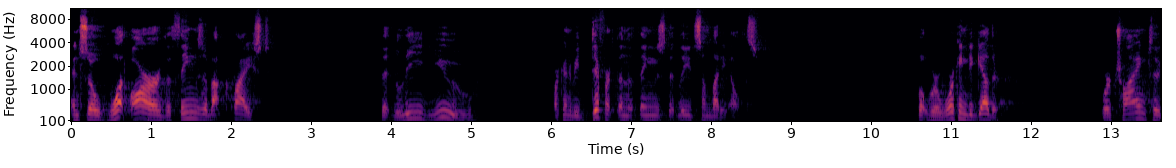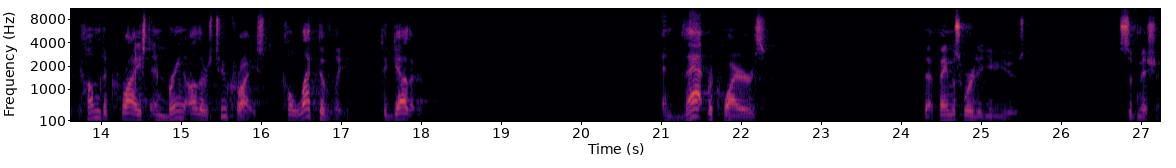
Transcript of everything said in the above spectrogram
And so, what are the things about Christ that lead you are going to be different than the things that lead somebody else. But we're working together. We're trying to come to Christ and bring others to Christ collectively together. And that requires that famous word that you used submission.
